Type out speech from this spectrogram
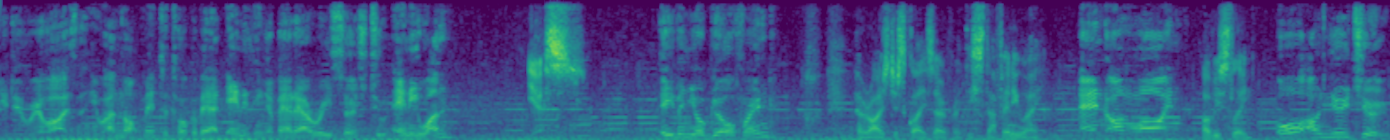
You do realize that you are not meant to talk about anything about our research to anyone? Yes. Even your girlfriend? Her eyes just glaze over at this stuff anyway. And online? Obviously. Or on YouTube?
